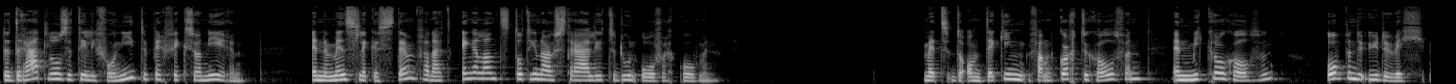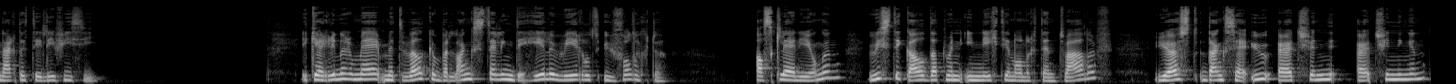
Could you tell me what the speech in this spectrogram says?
de draadloze telefonie te perfectioneren en de menselijke stem vanuit Engeland tot in Australië te doen overkomen. Met de ontdekking van korte golven en microgolven opende u de weg naar de televisie. Ik herinner mij met welke belangstelling de hele wereld u volgde. Als kleine jongen wist ik al dat men in 1912, juist dankzij uw uitvindingen,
